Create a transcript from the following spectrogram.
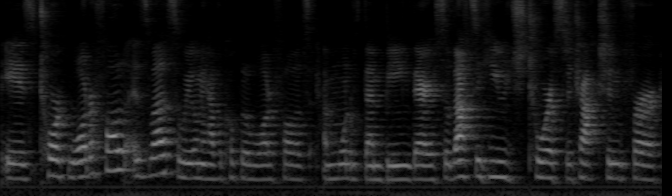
is Torc Waterfall as well. So we only have a couple of waterfalls, and one of them being there. So that's a huge tourist attraction for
